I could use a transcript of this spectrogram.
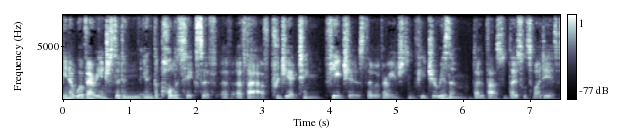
you know, were very interested in, in the politics of, of, of, that, of projecting futures. They were very interested in futurism, that's, those sorts of ideas.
